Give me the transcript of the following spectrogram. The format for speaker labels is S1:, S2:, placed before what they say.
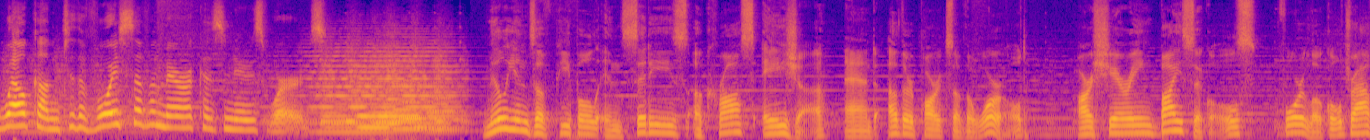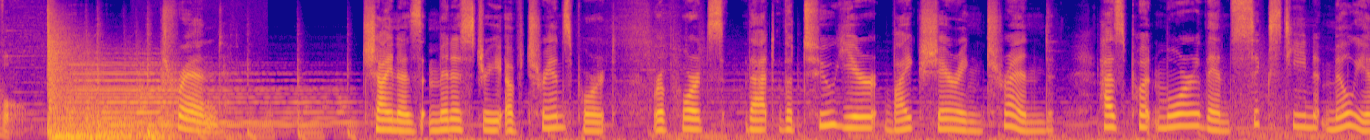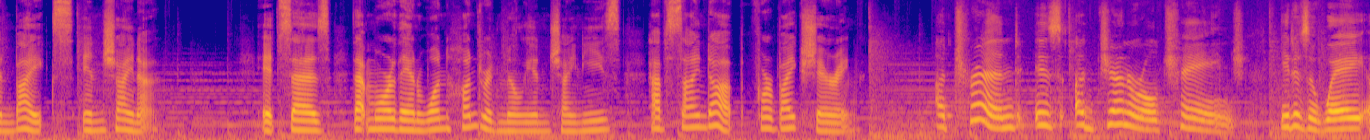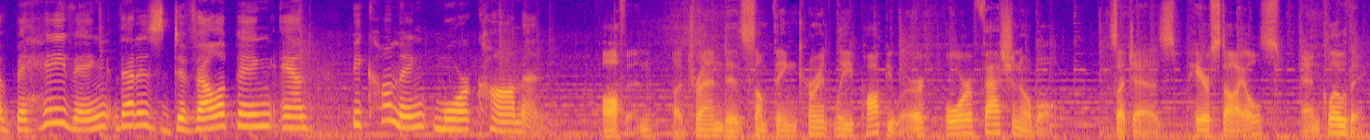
S1: Welcome to the Voice of America's News Words.
S2: Millions of people in cities across Asia and other parts of the world are sharing bicycles for local travel.
S1: Trend.
S3: China's Ministry of Transport reports that the two year bike sharing trend has put more than 16 million bikes in China. It says that more than 100 million Chinese have signed up for bike sharing.
S1: A trend is a general change. It is a way of behaving that is developing and becoming more common.
S2: Often, a trend is something currently popular or fashionable, such as hairstyles and clothing.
